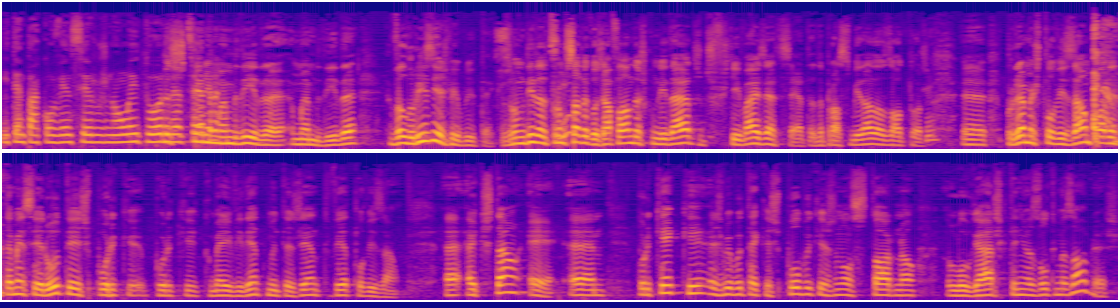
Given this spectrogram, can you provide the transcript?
e tentar convencer os não leitores, Mas etc. querem uma medida, uma medida, valorizem as bibliotecas, uma medida de promoção Sim. da cultura. Já falamos das comunidades, dos festivais, etc., da proximidade aos autores. Uh, programas de televisão podem também ser úteis porque, porque, como é evidente, muita gente vê televisão. Uh, a questão é, uh, porquê é que as bibliotecas públicas não se tornam lugares que tenham as últimas obras?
